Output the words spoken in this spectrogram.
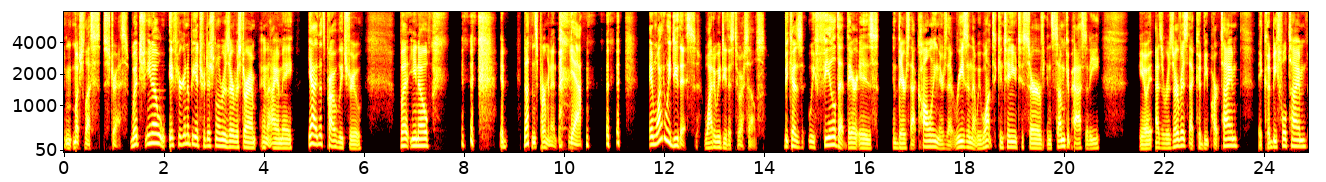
know, much less stress. Which, you know, if you're going to be a traditional reservist or an IMA, yeah, that's probably true. But you know, it nothing's permanent. Yeah. And why do we do this? Why do we do this to ourselves? Because we feel that there is there's that calling, there's that reason that we want to continue to serve in some capacity. You know, as a reservist, that could be part time, it could be full time.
